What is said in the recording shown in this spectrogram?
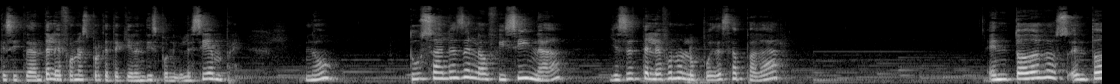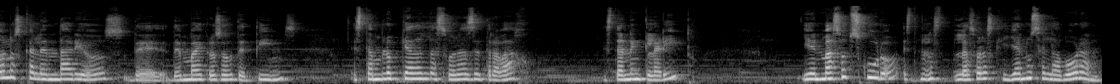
que si te dan teléfono es porque te quieren disponible siempre. No, tú sales de la oficina y ese teléfono lo puedes apagar. En todos los, en todos los calendarios de, Microsoft, de Teams, están bloqueadas las horas de trabajo. Están en clarito. Y en más oscuro están las, las horas que ya no se elaboran.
